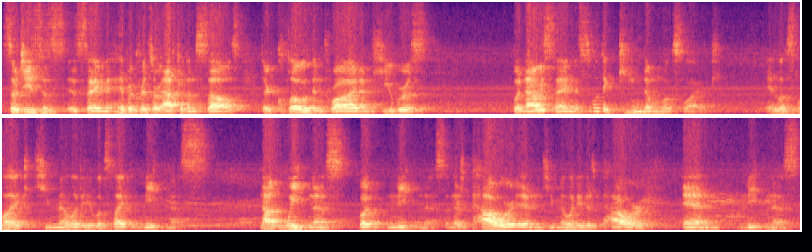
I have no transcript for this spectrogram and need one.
So Jesus is saying the hypocrites are after themselves. They're clothed in pride and hubris. But now he's saying this is what the kingdom looks like. it looks like humility. It looks like meekness. Not weakness, but meekness. And there's power in humility. There's power in meekness.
